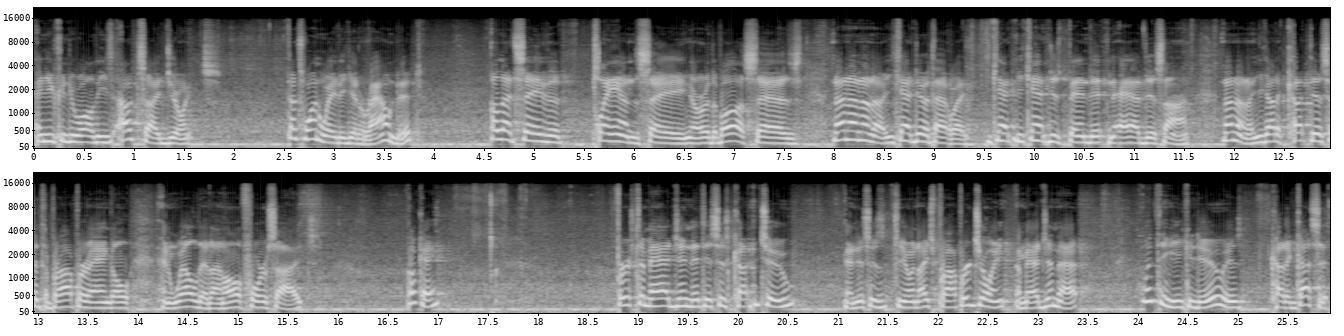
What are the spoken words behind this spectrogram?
and you can do all these outside joints. That's one way to get around it. But let's say the plans say, or the boss says, no, no, no, no, you can't do it that way. You can't, you can't just bend it and add this on. No, no, no, you got to cut this at the proper angle and weld it on all four sides. Okay. First imagine that this is cut in two, and this is you know a nice proper joint. Imagine that. One thing you can do is cut a gusset.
